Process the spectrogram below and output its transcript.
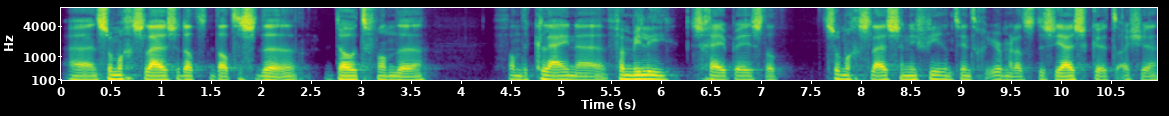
Eh, en sommige sluizen, dat, dat is de dood van de, van de kleine familieschepen. Is dat sommige sluizen zijn nu 24 uur, maar dat is dus juist kut als je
